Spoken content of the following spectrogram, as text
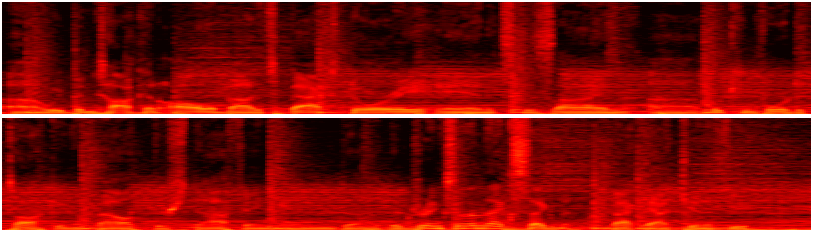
Uh, we've been talking all about its backstory and its design. Uh, looking forward to talking about their staffing and uh, their drinks in the next segment. Back at you in a few.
